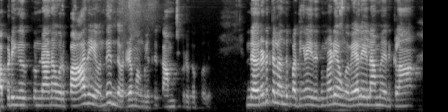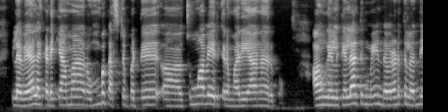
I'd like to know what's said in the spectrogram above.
அப்படிங்கிறதுக்கு உண்டான ஒரு பாதையை வந்து இந்த வருடம் அவங்களுக்கு காமிச்சு கொடுக்க போகுது. இந்த வருடத்துல வந்து பாத்தீங்கன்னா இதுக்கு முன்னாடி அவங்க வேலை இல்லாம இருக்கலாம். இல்ல வேலை கிடைக்காம ரொம்ப கஷ்டப்பட்டு சும்மாவே இருக்கிற மாதிரியான இருக்கும். அவங்களுக்கு எல்லாத்துக்குமே இந்த வருடத்துல இருந்து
